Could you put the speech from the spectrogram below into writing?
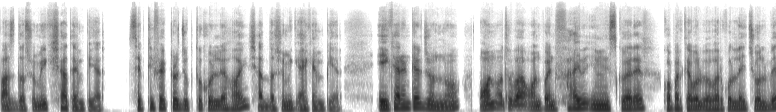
পাঁচ দশমিক সাত অ্যাম্পিয়ার। সেফটি ফ্যাক্টর যুক্ত করলে হয় সাত দশমিক এক অ্যাম্পিয়ার। এই কারেন্টের জন্য অন অথবা ওয়ান পয়েন্ট ফাইভ এম স্কোয়ারের কপার কেবল ব্যবহার করলেই চলবে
